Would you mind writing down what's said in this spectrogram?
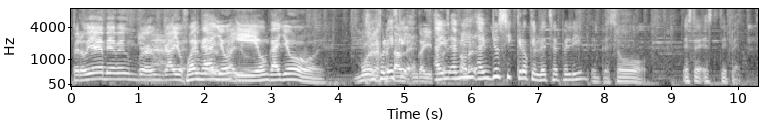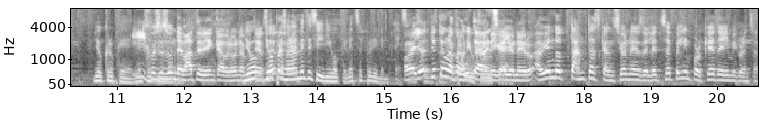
Pero bien, bien, bien. Un, gallo Buen gallo, y un gallo. Muy Híjole, es respetable. que Un gallito a- a mí- Ahora- a mí- yo sí creo que Led Zeppelin empezó este, este pedo. Yo creo que. Led Hijo, ese es un debate bien cabrón a Yo, meterse. yo personalmente sí digo que Led Zeppelin empezó. Ahora, yo, yo tengo una pregunta, mi gallo negro. Habiendo tantas canciones de Led Zeppelin, ¿por qué de Immigrant Son?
